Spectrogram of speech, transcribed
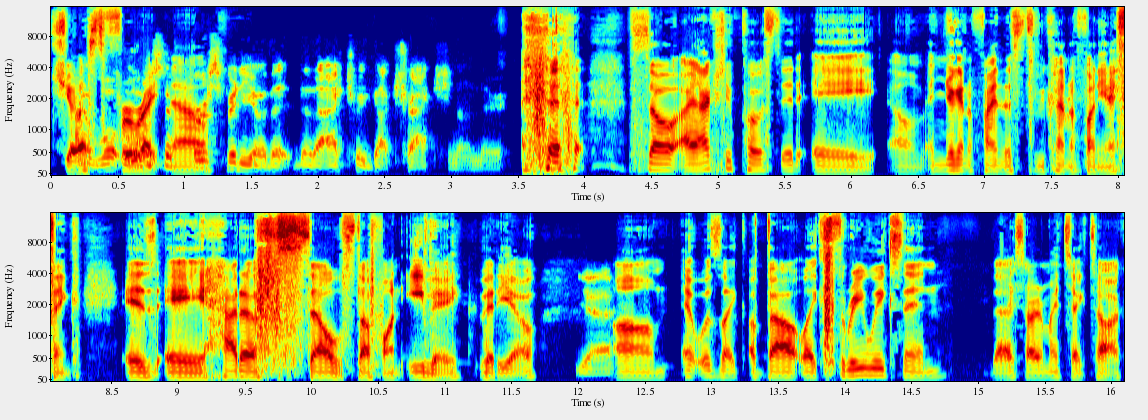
just What- for what was right the now. First video that, that actually got traction on there. so I actually posted a, um, and you're gonna find this to be kind of funny. I think is a how to sell stuff on eBay video. Yeah, Um, it was like about like three weeks in that I started my TikTok,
